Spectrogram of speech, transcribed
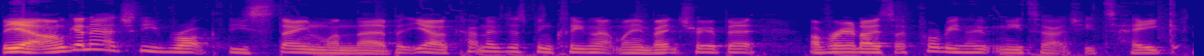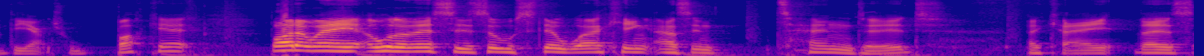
But yeah, I'm going to actually rock the stone one there. But yeah, I've kind of just been cleaning up my inventory a bit. I've realised I probably don't need to actually take the actual bucket. By the way, all of this is all still working as intended. Okay, there's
